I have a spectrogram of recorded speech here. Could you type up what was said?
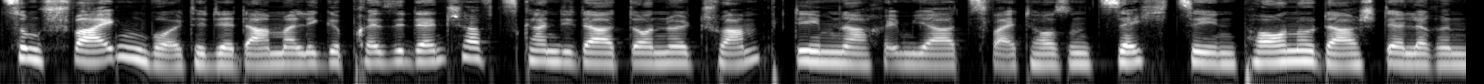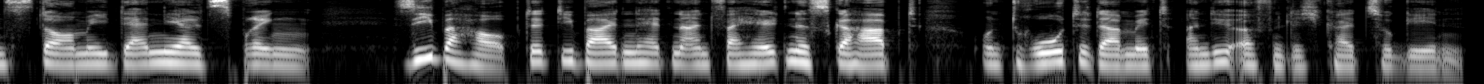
Zum Schweigen wollte der damalige Präsidentschaftskandidat Donald Trump demnach im Jahr 2016 Pornodarstellerin Stormy Daniels bringen. Sie behauptet, die beiden hätten ein Verhältnis gehabt und drohte damit, an die Öffentlichkeit zu gehen.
